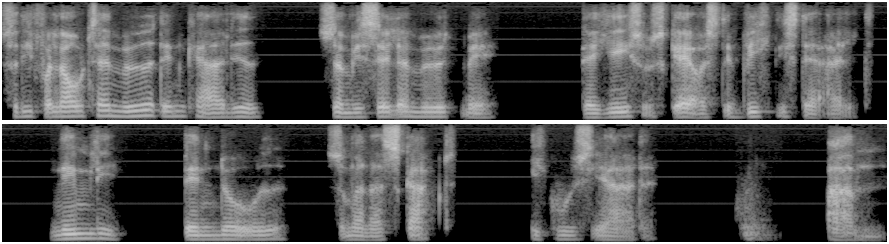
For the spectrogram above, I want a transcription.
så de får lov til at møde den kærlighed, som vi selv er mødt med, da Jesus gav os det vigtigste af alt, nemlig den nåde, som han har skabt i Guds hjerte. Amen.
